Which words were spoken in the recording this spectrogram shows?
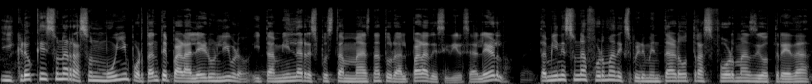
Y creo que es una razón muy importante para leer un libro y también la respuesta más natural para decidirse a leerlo. También es una forma de experimentar otras formas de otredad.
